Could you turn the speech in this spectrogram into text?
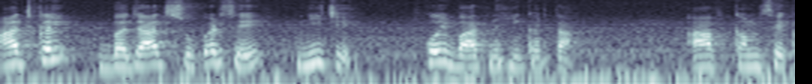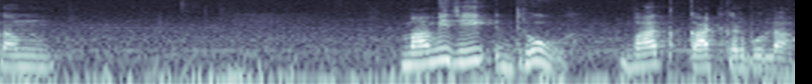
आजकल बजाज सुपर से नीचे कोई बात नहीं करता। आप कम से कम मामी जी, ध्रुव, बात काट कर बोला,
